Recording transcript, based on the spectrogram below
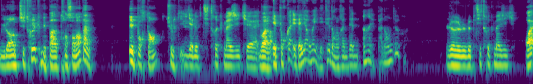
il a un petit truc, mais pas transcendantal. Et pourtant, tu le Il kiffes. y a le petit truc magique. euh, Voilà. Et pourquoi Et d'ailleurs, ouais, il était dans le Red Dead 1 et pas dans le 2, quoi. Le, le- petit truc magique. Ouais.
